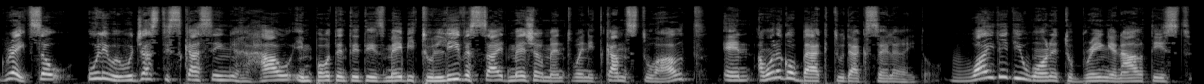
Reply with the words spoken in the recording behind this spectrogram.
Great. So, Uli, we were just discussing how important it is maybe to leave aside measurement when it comes to art. And I want to go back to the accelerator. Why did you want to bring an artist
